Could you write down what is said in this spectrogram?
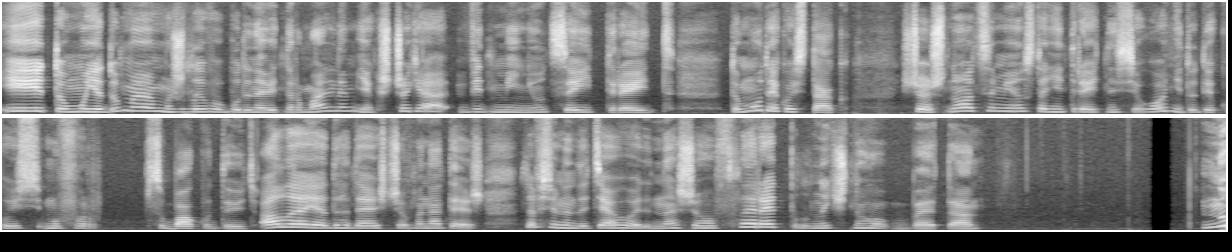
І тому я думаю, можливо, буде навіть нормальним, якщо я відміню цей трейд. Тому якось так. Що ж, ну а це мій останній трейд на сьогодні. Тут якусь муфор собаку дають, але я гадаю, що вона теж зовсім не дотягує до нашого флерет полуничного бета. Ну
